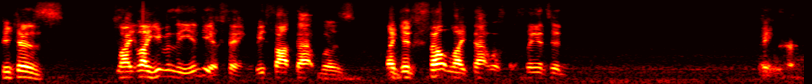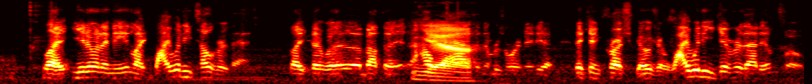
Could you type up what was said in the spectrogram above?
because like like even the India thing, we thought that was like it felt like that was planted. Finger, like you know what I mean? Like why would he tell her that? Like that was about the how Yeah. bad the numbers were in India. They can crush Gojo. Why would he give her that info?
